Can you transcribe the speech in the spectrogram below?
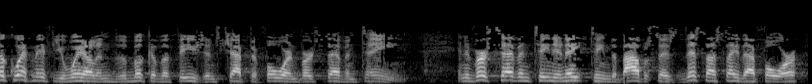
Look with me, if you will, into the book of Ephesians, chapter 4, and verse 17. And in verse 17 and 18, the Bible says, This I say, therefore,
